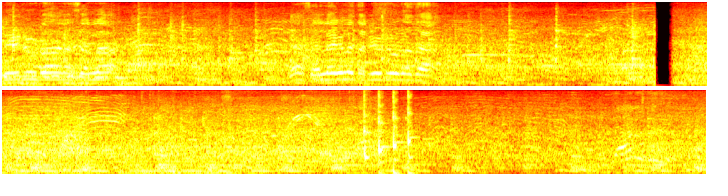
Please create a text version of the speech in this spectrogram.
தள்ளி விட்டு விடாத செல்ல. ஏன் செல்லைகளை தள்ளி விட்டு விடாத. யார்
